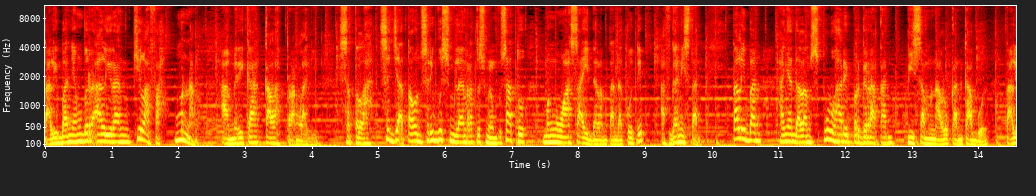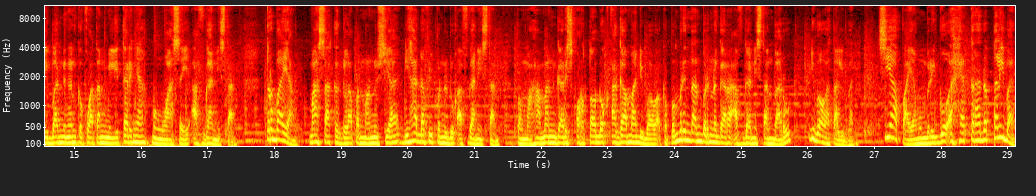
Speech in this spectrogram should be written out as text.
Taliban yang beraliran khilafah menang. Amerika kalah perang lagi. Setelah sejak tahun 1991 menguasai dalam tanda kutip Afghanistan. Taliban hanya dalam 10 hari pergerakan bisa menaklukkan Kabul. Taliban dengan kekuatan militernya menguasai Afghanistan. Terbayang masa kegelapan manusia dihadapi penduduk Afghanistan. Pemahaman garis ortodok agama dibawa ke pemerintahan bernegara Afghanistan baru di bawah Taliban. Siapa yang memberi go ahead terhadap Taliban?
